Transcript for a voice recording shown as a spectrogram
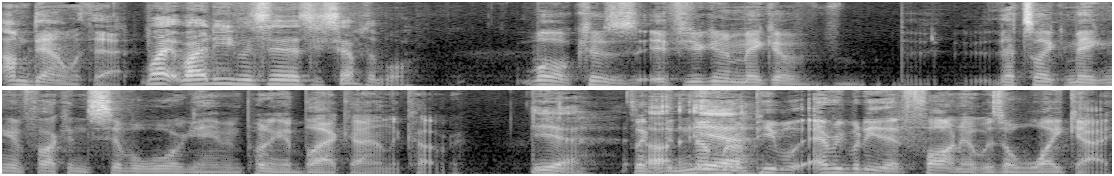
I'm down with that. Why, why do you even say that's acceptable? Well, because if you're gonna make a, that's like making a fucking Civil War game and putting a black guy on the cover. Yeah, It's like Uh, the number yeah. of people, everybody that fought in it was a white guy.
